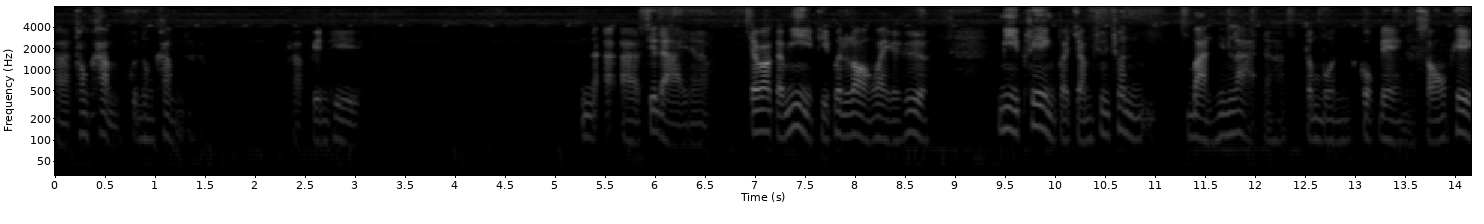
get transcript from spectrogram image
อ่าทองคำคุณทองคำนะครับก็เป็นที่อ่าเสียดายนะครับ แต่ว่าก็มีที่เพิ่นร้องไว้ก็คือ มีเพลงประจำชุมชน บ้านหินลาดนะครับตำบลกกแดงนะสองเพลง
